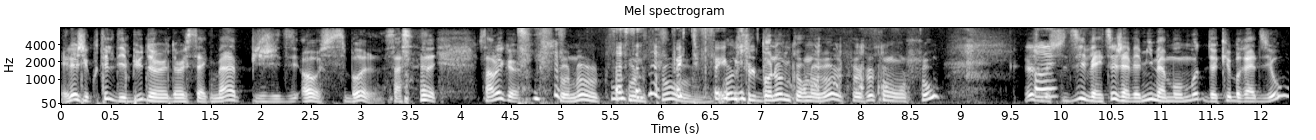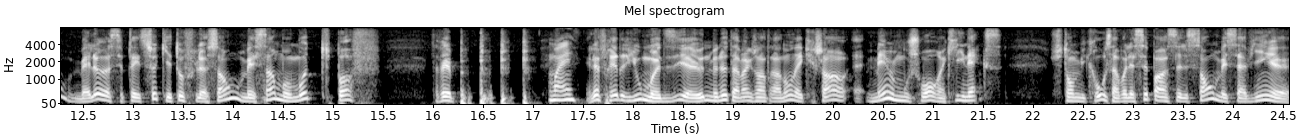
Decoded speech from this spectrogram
Et là, j'ai écouté le début d'un segment, puis j'ai dit, oh, c'est bol. Ça, semblait que. c'est le bonhomme Corneval, il faisait son show. Là, je me suis dit, ben, tu sais, j'avais mis ma moumoute de Cube Radio, mais là, c'est peut-être ça qui étouffe le son, mais sans moumoute, tu poffes. Ça fait. Ouais. Et là, Fred Rioux m'a dit, une minute avant que j'entre en onde avec Richard, mets un mouchoir, un Kleenex sur ton micro, ça va laisser passer le son, mais ça vient. Euh,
